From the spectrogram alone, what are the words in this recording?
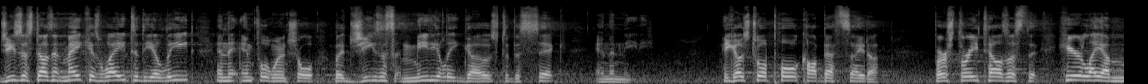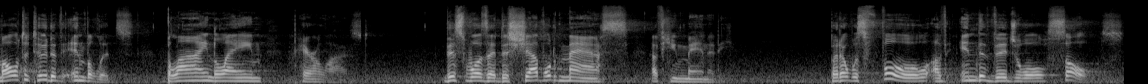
Jesus doesn't make his way to the elite and the influential, but Jesus immediately goes to the sick and the needy. He goes to a pool called Bethesda. Verse 3 tells us that here lay a multitude of invalids, blind, lame, paralyzed. This was a disheveled mass of humanity, but it was full of individual souls.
